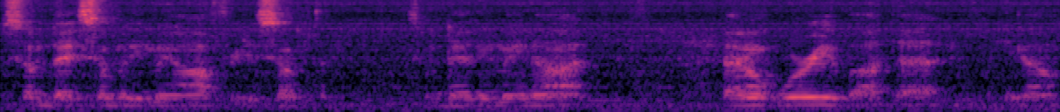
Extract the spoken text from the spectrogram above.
someday somebody may offer you something. Someday they may not. I don't worry about that, you know?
